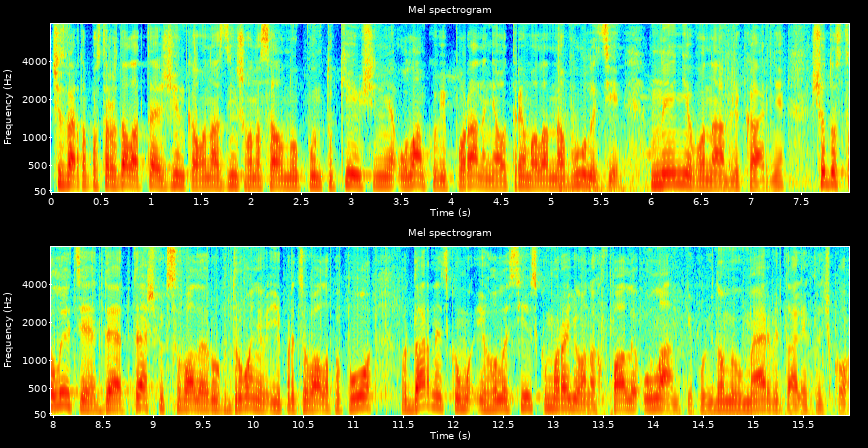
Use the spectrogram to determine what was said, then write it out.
Четверта постраждала теж жінка. Вона з іншого населеного пункту Київщини. Уламкові поранення отримала на вулиці. Нині вона в лікарні. Щодо столиці, де теж фіксували рух дронів і працювала ППО, в Дарницькому і Голосіївському районах впали уламки. Повідомив мер Віталій Кличко.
